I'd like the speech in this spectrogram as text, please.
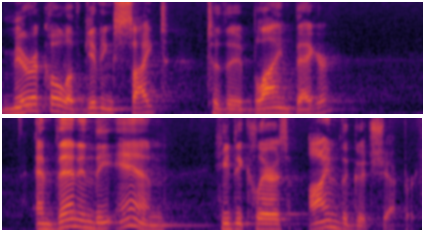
miracle of giving sight to the blind beggar. And then in the end, He declares, I'm the good shepherd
